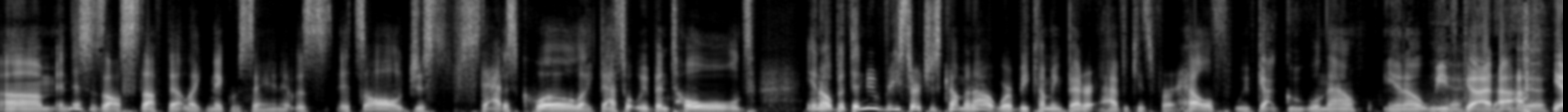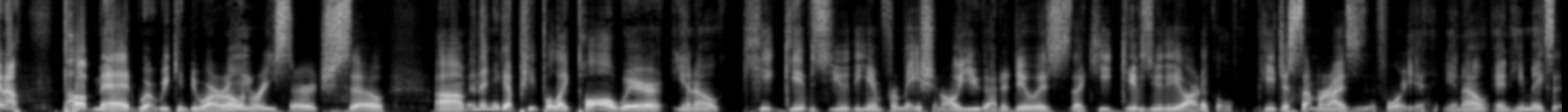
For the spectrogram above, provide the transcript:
Um, and this is all stuff that, like Nick was saying, it was it's all just status quo. Like that's what we've been told you know, but the new research is coming out. We're becoming better advocates for health. We've got Google now, you know, we've Yeah, got, uh, yeah. you know, PubMed where we can do our own research. So, um, and then you got people like Paul where, you know, he gives you the information. All you got to do is like, he gives you the article. He just summarizes it for you, you know, and he makes it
